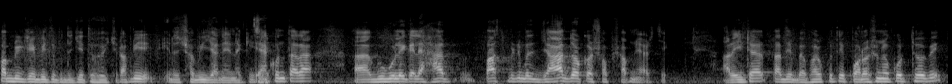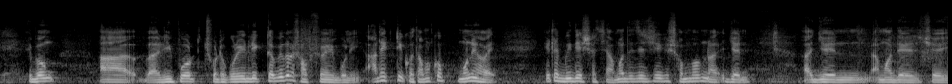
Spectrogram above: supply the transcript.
পাবলিক লাইব্রেরিতে মধ্যে যেতে হয়েছিল। আপনি এটা সবই জানেন নাকি? এখন তারা গুগলে গেলে হাত পাঁচ মিনিটের মধ্যে যা দরকার সব সামনে আসছে। আর এটা তাদের ব্যবহার করতে পড়াশোনা করতে হবে এবং রিপোর্ট ছোট করে লিখতে হবে। এগুলো সবসময় বলি। আরেকটি কথা আমার খুব মনে হয় এটা বিদেশ আছে, আমাদের দেশে কি সম্ভব নয়? যে যে আমাদের সেই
